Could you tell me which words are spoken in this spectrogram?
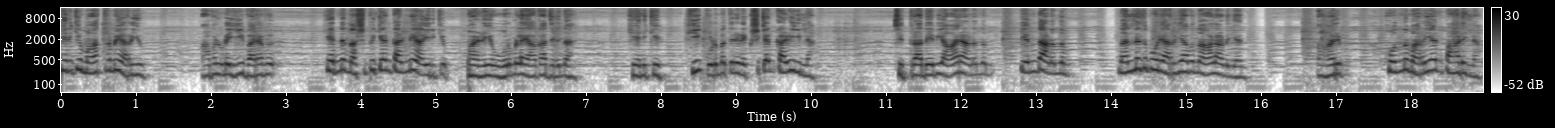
എനിക്ക് മാത്രമേ അറിയൂ. അവളുടെ ഈ വരവ് എന്നെ നശിപ്പിക്കാൻ തന്നെ ആയിരിക്കും. പഴയ ഊർമിളയാകാതിരുന്നാൽ എനിക്ക് ഈ കുടുംബത്തിനെ രക്ഷിക്കാൻ കഴിയില്ല. ചിത്രാദേവി ആരാണെന്നും എന്താണെന്നും നല്ലതുപോലെ അറിയാവുന്ന ആളാണ് ഞാൻ. ആരും ഒന്നും അറിയാൻ പാടില്ല.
